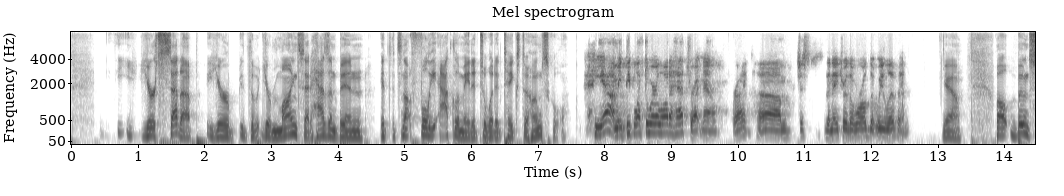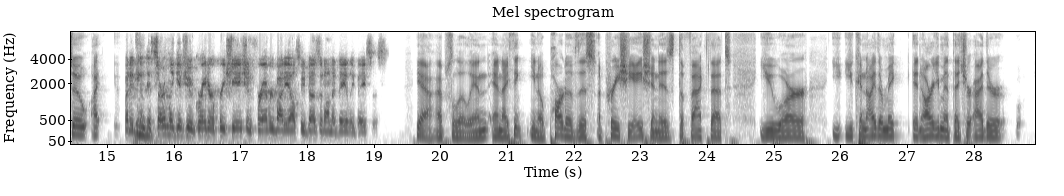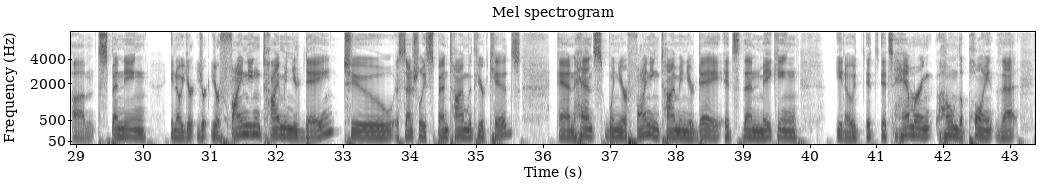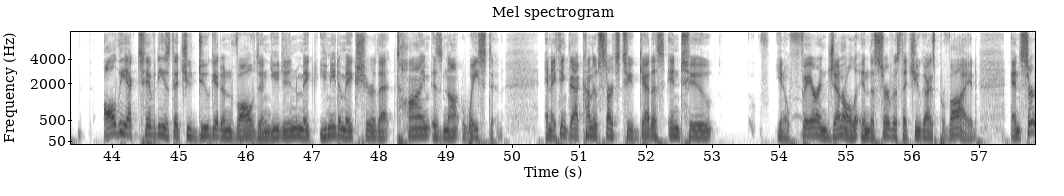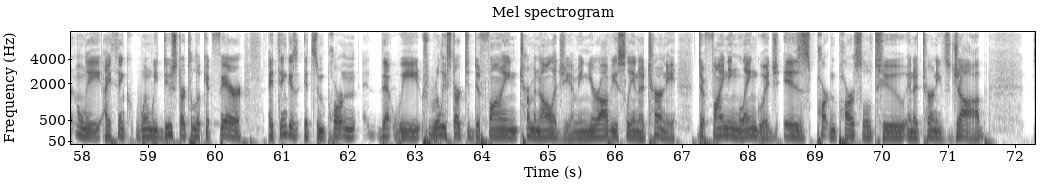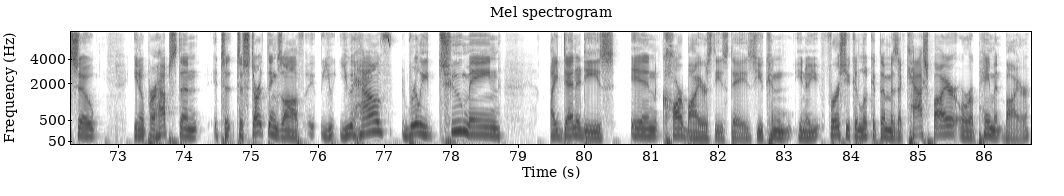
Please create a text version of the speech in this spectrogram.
your setup, your the, your mindset hasn't been it, it's not fully acclimated to what it takes to homeschool. Yeah, I mean, people have to wear a lot of hats right now, right? Um, just the nature of the world that we live in. Yeah. Well, Boone, so I. But it, in, it certainly gives you a greater appreciation for everybody else who does it on a daily basis. Yeah, absolutely. And and I think, you know, part of this appreciation is the fact that you are you, you can either make an argument that you're either um, spending you know you're you're you're finding time in your day to essentially spend time with your kids and hence when you're finding time in your day it's then making you know it, it, it's hammering home the point that all the activities that you do get involved in you need to make you need to make sure that time is not wasted. And i think that kind of starts to get us into you know fair in general in the service that you guys provide. And certainly i think when we do start to look at fair i think is it's important that we really start to define terminology. I mean you're obviously an attorney. Defining language is part and parcel to an attorney's job. So you know perhaps then to, to start things off you you have really two main identities in car buyers these days. You can, you know, you, first you can look at them as a cash buyer or a payment buyer.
